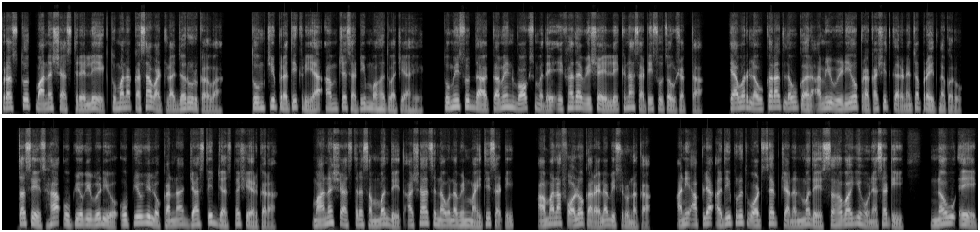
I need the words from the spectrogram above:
प्रस्तुत मानसशास्त्रीय लेख तुम्हाला कसा वाटला जरूर कळवा. तुमची प्रतिक्रिया आमच्यासाठी महत्त्वाची आहे. तुम्ही सुद्धा कमेंट बॉक्समध्ये एखादा विषय लेखनासाठी सुचवू शकता. त्यावर लवकरात लवकर आम्ही व्हिडिओ प्रकाशित करण्याचा प्रयत्न करू. तसेच हा उपयोगी व्हिडिओ उपयोगी लोकांना जास्तीत जास्त शेअर करा. मानसशास्त्र संबंधित अशाच नवनवीन माहितीसाठी आम्हाला फॉलो करायला विसरू नका आणि आपल्या अधिकृत व्हॉट्सॲप चॅनलमध्ये सहभागी होण्यासाठी नऊ एक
